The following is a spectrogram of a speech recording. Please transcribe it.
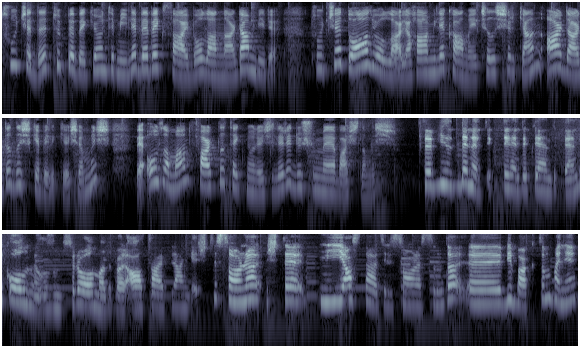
Tuğçe de tüp bebek yöntemiyle bebek sahibi olanlardan biri. Tuğçe doğal yollarla hamile kalmaya çalışırken ard arda dış gebelik yaşamış ve o zaman farklı teknolojileri düşünmeye başlamış. İşte biz denedik, denedik, denedik, denedik. Olmuyor uzun bir süre olmadı böyle 6 ay falan geçti. Sonra işte yaz tatili sonrasında e, bir baktım hani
